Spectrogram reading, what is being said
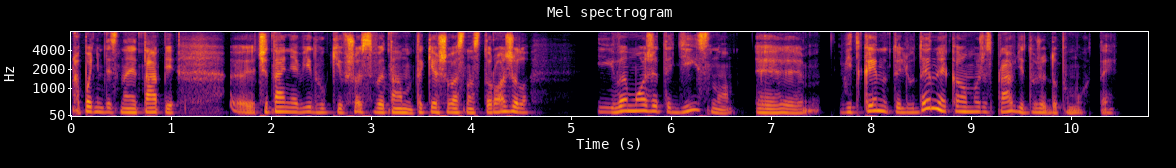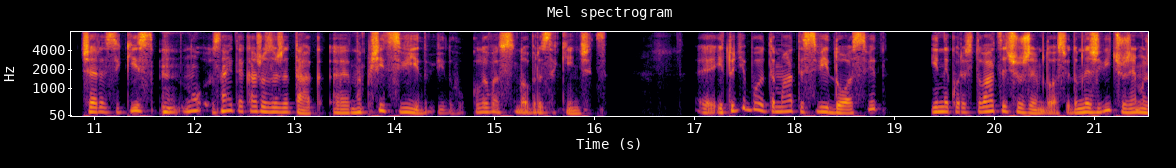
а потім десь на етапі читання відгуків щось ви там таке, що вас насторожило. І ви можете дійсно е, відкинути людину, яка вам може справді дуже допомогти. Через якісь, ну, знаєте, я кажу завжди так: е, напишіть свій відгук, коли у вас все добре закінчиться. Е, і тоді будете мати свій досвід і не користуватися чужим досвідом. Не живіть чужим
